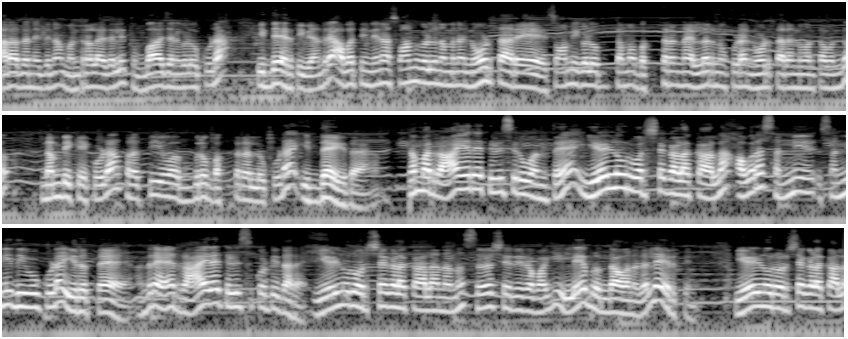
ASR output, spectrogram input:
ಆರಾಧನೆ ದಿನ ಮಂತ್ರಾಲಯದಲ್ಲಿ ತುಂಬ ಜನಗಳು ಕೂಡ ಇದ್ದೇ ಇರ್ತೀವಿ. ಅಂದರೆ ಅವತ್ತಿನ ದಿನ ಸ್ವಾಮಿಗಳು ನಮ್ಮನ್ನು ನೋಡ್ತಾರೆ. ಸ್ವಾಮಿಗಳು ತಮ್ಮ ಭಕ್ತರನ್ನ ಎಲ್ಲರನ್ನೂ ಕೂಡ ನೋಡ್ತಾರೆ ಅನ್ನುವಂಥ ಒಂದು ನಂಬಿಕೆ ಕೂಡ ಪ್ರತಿಯೊಬ್ಬರು ಭಕ್ತರಲ್ಲೂ ಕೂಡ ಇದ್ದೇ ಇದೆ. ನಮ್ಮ ರಾಯರೇ ತಿಳಿಸಿರುವಂತೆ ಏಳ್ನೂರು ವರ್ಷಗಳ ಕಾಲ ಅವರ ಸನ್ನಿ, ಸನ್ನಿಧಿಯು ಕೂಡ ಇರುತ್ತೆ. ಅಂದ್ರೆ ರಾಯರೇ ತಿಳಿಸಿಕೊಟ್ಟಿದ್ದಾರೆ. ಏಳ್ನೂರು ವರ್ಷಗಳ ಕಾಲ ನಾನು ಸಶರೀರವಾಗಿ ಇಲ್ಲೇ ಬೃಂದಾವನದಲ್ಲೇ ಇರ್ತೀನಿ. ಏಳ್ನೂರು ವರ್ಷಗಳ ಕಾಲ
